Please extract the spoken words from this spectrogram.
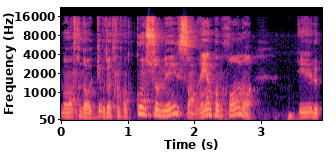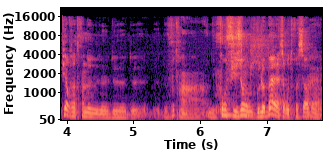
On est en train de, vous êtes en train de consommer sans rien comprendre. Et le pire, vous êtes en train de, de, de, de, de foutre un- une confusion globale sur votre cerveau. Euh,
